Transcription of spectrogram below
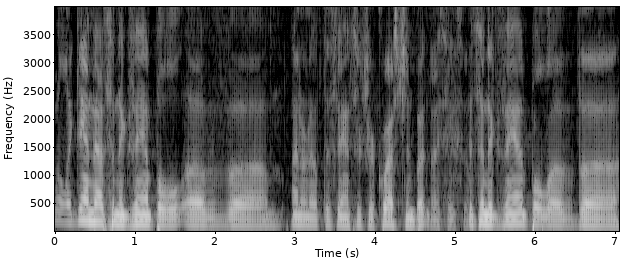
Well, again, that's an example of, uh, I don't know if this answers your question, but I think so. It's an example of, uh,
